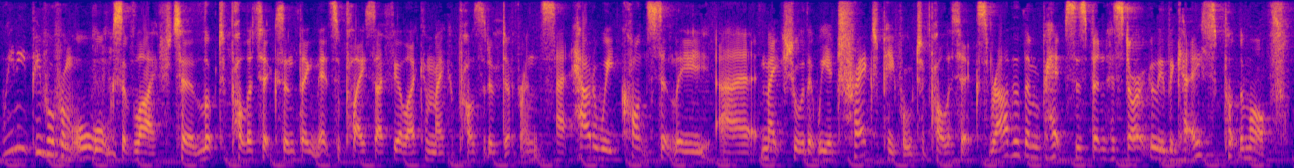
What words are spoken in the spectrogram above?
We need people from all walks of life to look to politics and think that's a place I feel I can make a positive difference. Uh, how do we constantly uh, make sure that we attract people to politics rather than perhaps has been historically the case, put them off?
